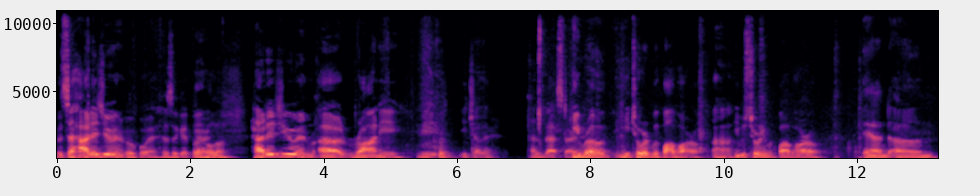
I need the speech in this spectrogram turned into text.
But so how did you and oh boy, this is a good part. Wait, hold on. How did you and uh, Ronnie meet each other? How did that start? He rode. He toured with Bob Haro. uh-huh. He was touring with Bob Haro, and um,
